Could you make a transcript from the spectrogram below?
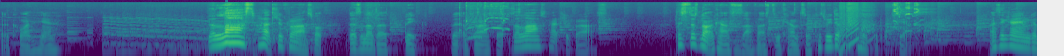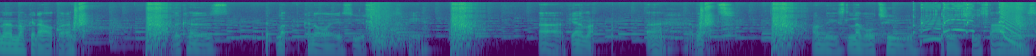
Pokemon here. The last patch of grass. Well, there's another big bit of grass, but the last patch of grass. This does not count as our first encounter, because we don't have Pokeballs yet. I think I am going to knock it out, though. Because Piplup can always use some XP. Uh, get him up uh, a bit on these level 2 Bidoofs and Starlies.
